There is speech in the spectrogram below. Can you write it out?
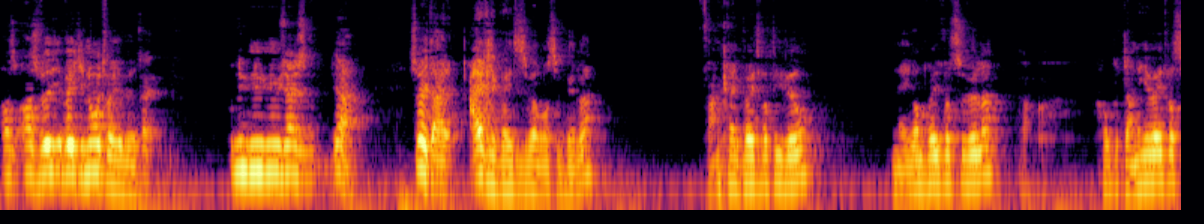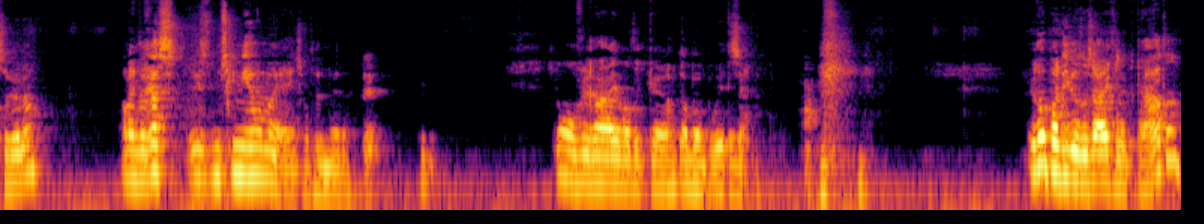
als, als weet, je, weet je nooit wat je wil. Want Nu, nu, nu zijn ze, ja, ze weten, eigenlijk- weten ze wel wat ze willen. Frankrijk weet wat hij wil. Nederland weet wat ze willen. Groot-Brittannië weet wat ze willen. Alleen de rest is het misschien niet helemaal mee eens wat hun willen. Nee. Ik kan ongeveer raaien wat ik eh, daar ben proberen te zeggen. Europa die wil dus eigenlijk praten.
